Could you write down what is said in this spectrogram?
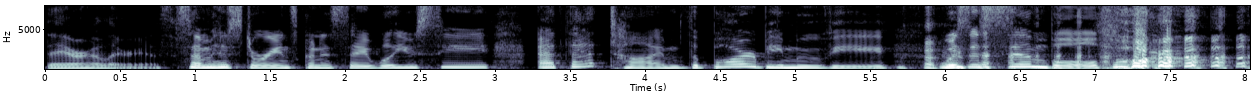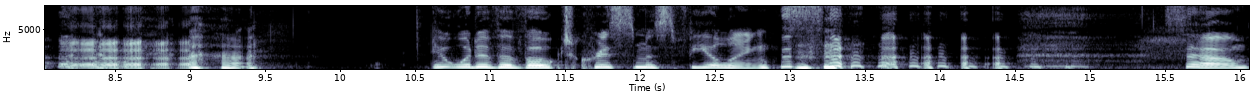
They are hilarious. Some historian's going to say, well, you see, at that time, the Barbie movie was a symbol for. it would have evoked Christmas feelings. so,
